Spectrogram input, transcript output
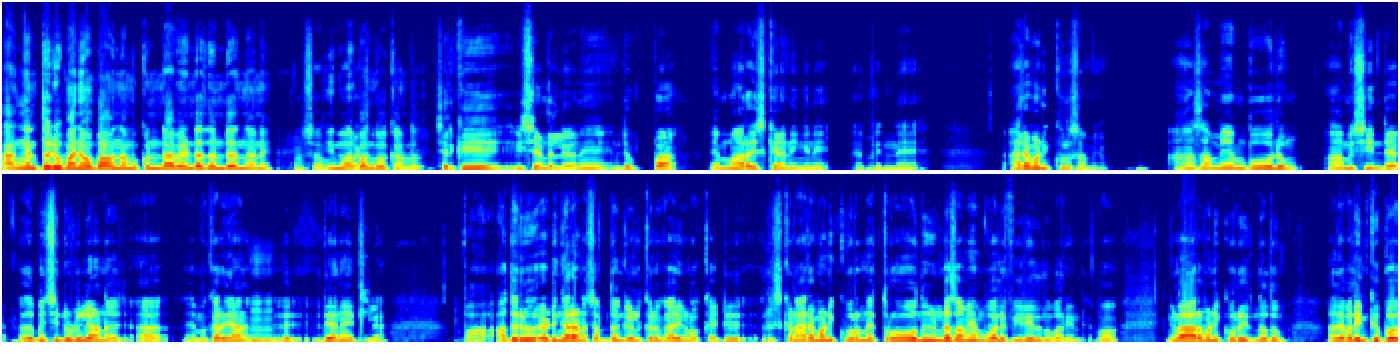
അങ്ങനത്തെ ഒരു മനോഭാവം നമുക്ക് ഉണ്ടാവേണ്ടതുണ്ട് എന്നാണ്. ഇന്ന്. പങ്കുവെക്കാനുള്ളത് ശരിക്കും ഈ വിഷയം ഉണ്ടല്ലോ ഞാൻ എന്റെ ഉപ്പ എം ആർ ഐ സ്കാനിങ്ങിന് പിന്നെ അരമണിക്കൂർ സമയം ആ സമയം പോലും ആ മെഷീന്റെ അത് മെഷീന്റെ ഉള്ളിലാണ് നമുക്കറിയാം വിധേയനായിട്ടില്ല അപ്പോൾ അതൊരു എടുങ്ങറാണ്. ശബ്ദം കേൾക്കലും കാര്യങ്ങളൊക്കെ ആയിട്ട് റിസ്ക് റിസ്ക്കാണ് അരമണിക്കൂറിന് എത്രയോ നീണ്ട സമയം പോലെ ഫീൽ ചെയ്തെന്ന് പറയുന്നുണ്ട്. അപ്പോൾ നിങ്ങൾ ആറ് മണിക്കൂർ ഇരുന്നതും അതേപോലെ എനിക്കിപ്പോൾ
